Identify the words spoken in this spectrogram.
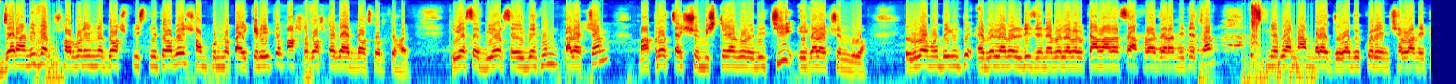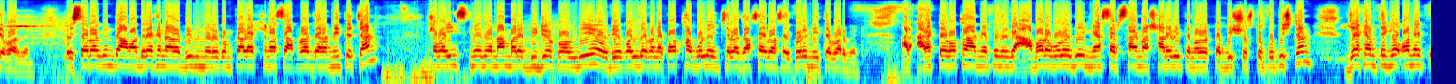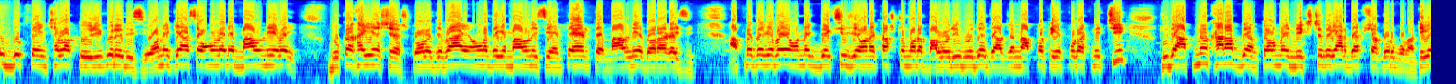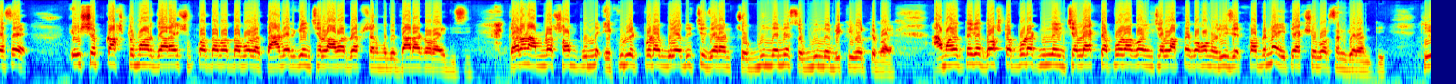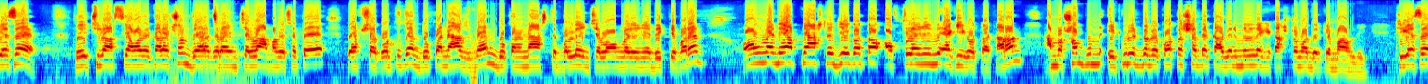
যারা নিবেন, সর্বনিম্ন দশ পিস নিতে হবে। সম্পূর্ণ পাইকারিতে পাঁচশো দশ টাকা অ্যাডভান্স করতে হয়। ঠিক আছে বিয়ার্স এই দেখুন কালেকশন মাত্র চারশো বিশ টাকা করে দিচ্ছি এই কালেকশনগুলো। এগুলোর মধ্যে কিন্তু অ্যাভেলেবেল ডিজাইন অ্যাভেলেবেল কালার আছে, আপনারা যারা নিতে চান স্ক্রিনে নাম্বারে যোগাযোগ করে ইনশাল্লাহ নিতে পারবেন। এছাড়াও কিন্তু আমাদের এখানে আরও বিভিন্ন রকম কালেকশন আছে, আপনারা যারা নিতে চান সবাই স্ক্রিনে দেওয়া নাম্বারে ভিডিও কল দিয়ে অডিও কল দিয়ে মানে কথা বলে ইনশাল্লাহ যাচাই বাছাই করে নিতে পারবেন। আর আরেকটা কথা আমি আপনাদেরকে আবারও বলে দিই মেসার সাইমা সারে বিতেন একটা বিশ্বস্ত প্রতিষ্ঠান, যেখান থেকে অনেক উদ্যোক্তা ইনশাল্লাহ তৈরি করে দিছি অনেকে আছে অনলাইনে মাল নিয়ে ভাই ধোকা খাইয়া শেষ। বলে যে, ভাই অনলাইন থেকে মাল নিছি, এনতে এনতে, মাল নিয়ে ধরা খাইছি। আপনার থেকে ভাই অনেক দেখছি যে, অনেক কাস্টমার ভালো রিভিউ দেয়, যার জন্য আপনার থেকে প্রোডাক্ট নিচ্ছি। যদি আপনিও খারাপ দেন, তখন ভাই নেক্সট থেকে আর ব্যবসা করব না, ঠিক আছে? এইসব কাস্টমার যারা এইসব কথাবার্তা বলে, তাদেরকে ইনশাল্লাহ আবার ব্যবসার মধ্যে দাঁড়া করাই দিছি। কারণ আমরা সম্পূর্ণ একুরেট প্রোডাক্টগুলো দিচ্ছি যারা চোখ বিন্দা নিয়ে চোখ বিন্দা বিক্রি করতে পারে। আমাদের থেকে দশটা প্রোডাক্ট নিলে ইনশাল্লাহ একটা প্রোডাক্ট ইনশাল্লাহ আপনি কখনো রিজেক্ট পাবেন না এটা একশো পার্সেন্ট গ্যারান্টি ঠিক আছে? তো এই ছিল আজকে আমাদের কালেকশন যারা যারা ইনশাল্লাহ আমাদের সাথে ব্যবসা করতে চান দোকানে আসবেন দোকানে না আসতে পারলে ইনশাল্লাহ অনলাইনে দেখতে পারেন। অনলাইনে আপনি আসলে যে কথা অফলাইনে একই কথা। কারণ আমরা সম্পূর্ণ একুরেট ভাবে কথার সাথে কাজের মিল রেখে কাস্টমারদেরকে মাল দিই। ঠিক আছে?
